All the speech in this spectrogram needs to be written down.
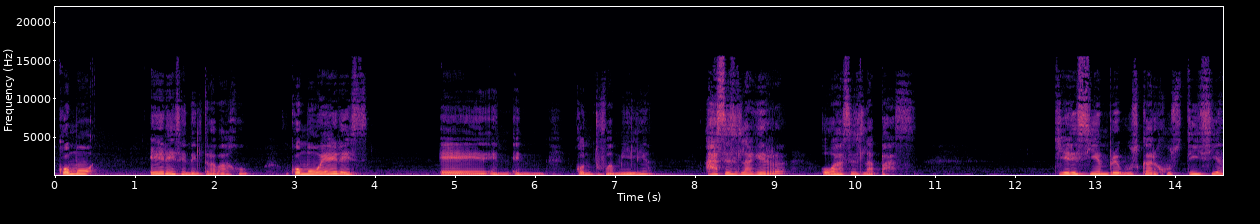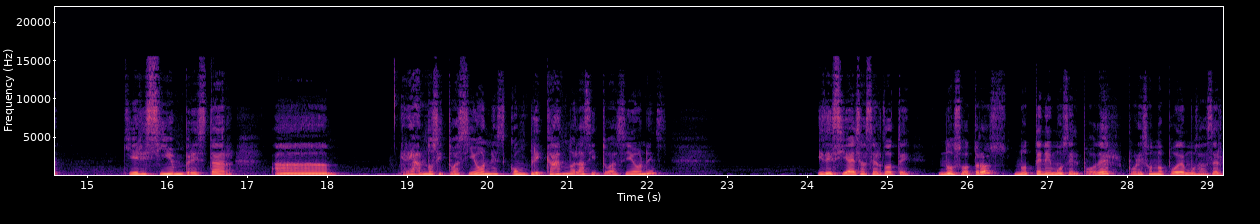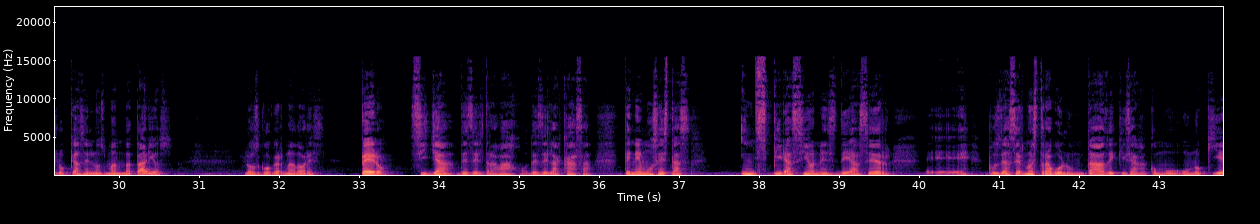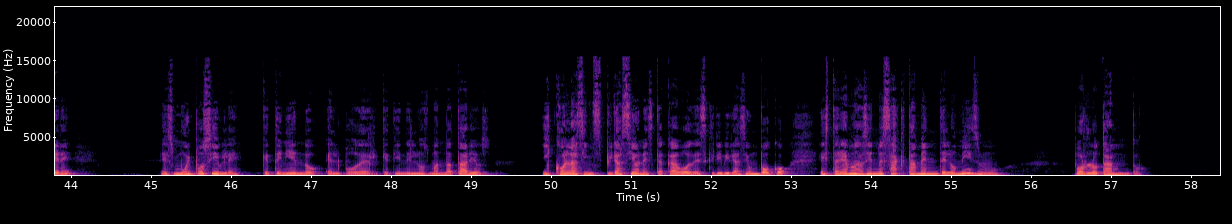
¿Cómo eres en el trabajo? ¿Cómo eres eh, con tu familia? ¿Haces la guerra o haces la paz? ¿Quieres siempre buscar justicia? ¿Quieres siempre estar ah, creando situaciones, complicando las situaciones? Y decía el sacerdote, nosotros no tenemos el poder, por eso no podemos hacer lo que hacen los mandatarios, los gobernadores. Pero si ya desde el trabajo, desde la casa, tenemos estas inspiraciones de hacer, eh, pues de hacer nuestra voluntad, de que se haga como uno quiere, es muy posible que teniendo el poder que tienen los mandatarios, y con las inspiraciones que acabo de escribir hace un poco, estaríamos haciendo exactamente lo mismo. Por lo tanto,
